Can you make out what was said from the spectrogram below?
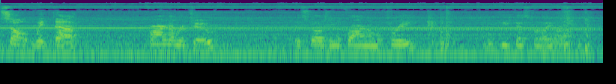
So with uh, fryer number two, this goes into fryer number three. We'll keep this for later on.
